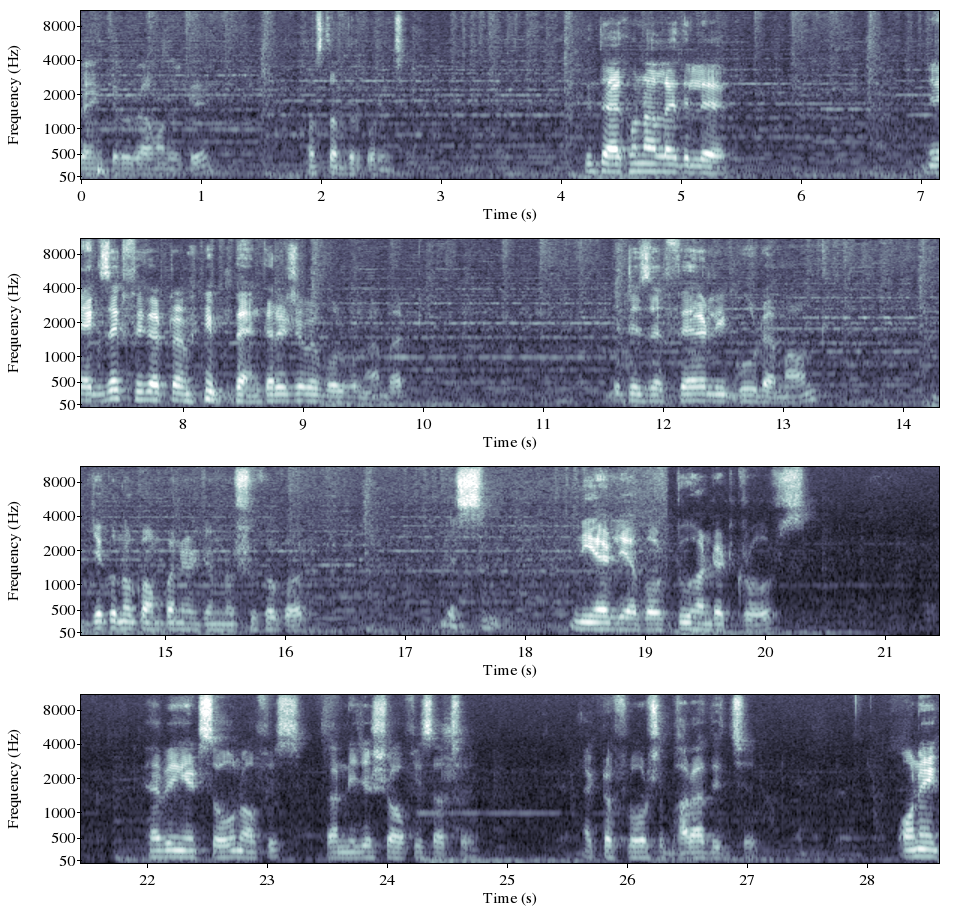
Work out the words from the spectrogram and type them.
ব্যাংকের ওরা আমাদেরকে হস্তান্তর করেছে। কিন্তু এখন আল্লাহ দিলে এক্সাক্ট ফিগারটা আমি ব্যাংকার হিসেবে বলব না but it is a fairly good amount যে কোনো কোম্পানির জন্য সুখকর it's nearly about two hundred crores having its own office তার নিজস্ব অফিস আছে, একটা ফ্লোর ভাড়া দিচ্ছে, অনেক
